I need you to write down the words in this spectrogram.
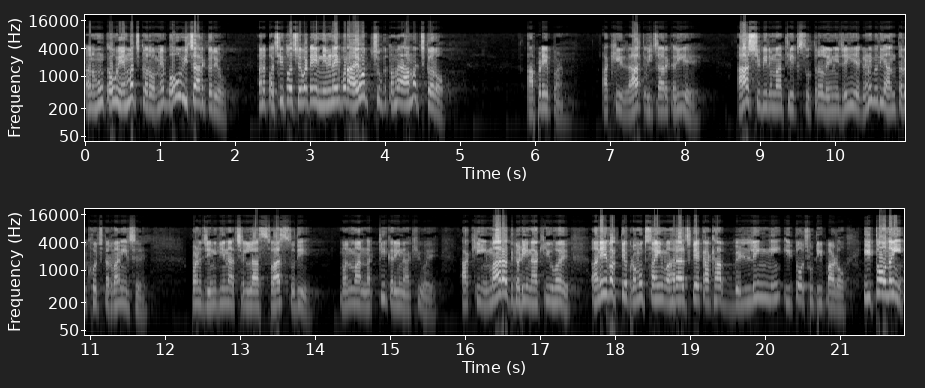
અને હું કહું એમ જ કરો, મેં બહુ વિચાર કર્યો. અને પછી તો છેવટે એ નિર્ણય પર આવ્યો જ છું કે તમે આમ જ કરો. આપણે પણ આખી રાત વિચાર કરીએ. આ શિબિરમાંથી એક સૂત્ર લઈને જઈએ. ઘણી બધી આંતરખોજ કરવાની છે. પણ જિંદગીના છેલ્લા શ્વાસ સુધી મનમાં નક્કી કરી નાખ્યું હોય. આખી ઇમારત ઘડી નાખી હોય. અને વખતે પ્રમુખ સાંઈ મહારાજ કે આખા બિલ્ડિંગની ઈટો છૂટી પાડો. ઈટો નહીં,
